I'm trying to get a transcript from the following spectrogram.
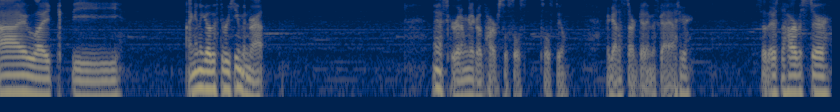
I like the... I'm going to go the three human route. Yeah, screw it. I'm going to go with Harvester Soul, Soul Steal. I got to start getting this guy out here. So there's the Harvester.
